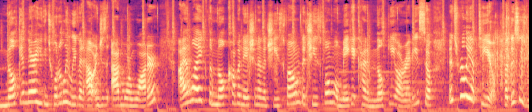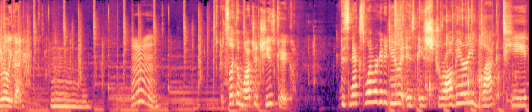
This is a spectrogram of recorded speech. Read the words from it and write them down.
milk in there, you can totally leave it out and just add more water. I like the milk combination and the cheese foam. The cheese foam will make it kind of milky already, so it's really up to you. But this is really good. Mmm. Mmm. It's like a matcha cheesecake. This next one we're gonna do is a strawberry black tea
